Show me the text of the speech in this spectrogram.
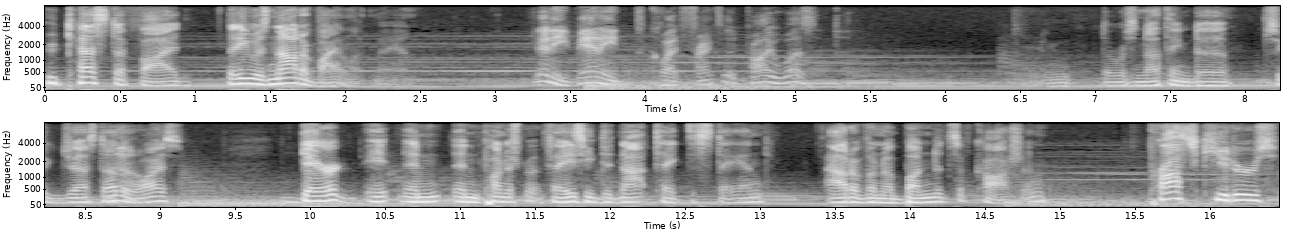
who testified that he was not a violent. And he, and he, quite frankly, probably wasn't. There was nothing to suggest otherwise. Derek, in, in punishment phase, he did not take the stand out of an abundance of caution. Prosecutors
